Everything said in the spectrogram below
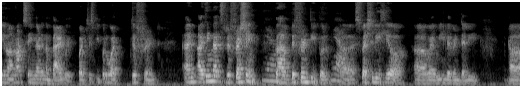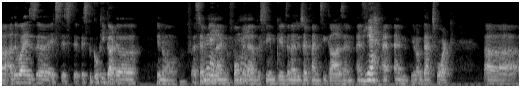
you know, I'm not saying that in a bad way, but just people who are different. And I think that's refreshing yeah. to have different people, Yeah. uh, especially here uh, where we live in Delhi. Uh, otherwise, uh, it's it's the, it's the cookie cutter, you know, assembly Right, line formula right. of the same kids, and as you said, fancy cars, and and Yeah. and, and you know that's what uh,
